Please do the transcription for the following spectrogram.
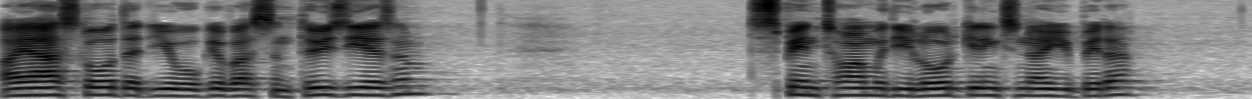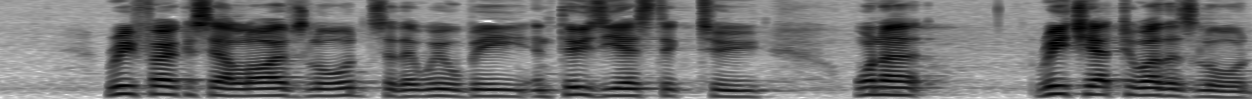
I ask, Lord, that you will give us enthusiasm to spend time with you, Lord, getting to know you better. Refocus our lives, Lord, so that we will be enthusiastic to want to reach out to others, Lord,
